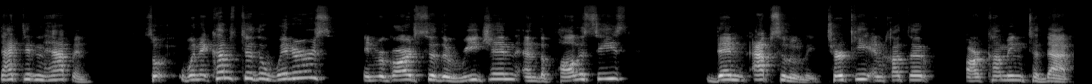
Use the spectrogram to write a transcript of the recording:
that didn't happen. So when it comes to the winners in regards to the region and the policies then absolutely Turkey and Qatar are coming to that.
